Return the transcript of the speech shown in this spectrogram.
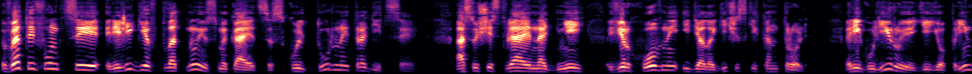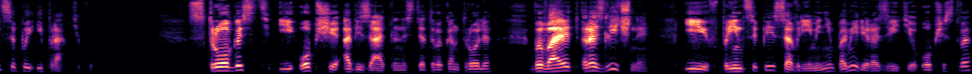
В этой функции религия вплотную смыкается с культурной традицией, осуществляя над ней верховный идеологический контроль, регулируя ее принципы и практику. Строгость и общая обязательность этого контроля бывают различны и, в принципе, со временем, по мере развития общества,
